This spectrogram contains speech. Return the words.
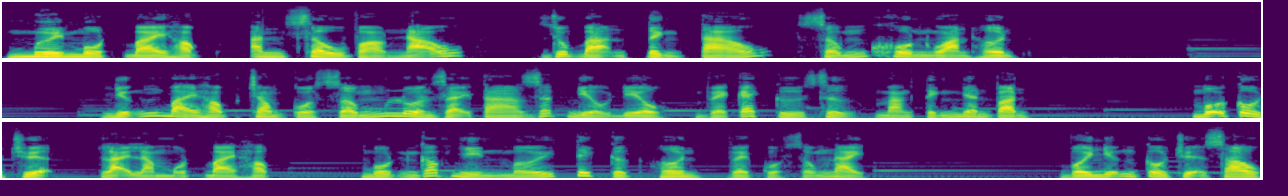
11 bài học ăn sâu vào não giúp bạn tỉnh táo, sống khôn ngoan hơn. Những bài học trong cuộc sống luôn dạy ta rất nhiều điều về cách cư xử mang tính nhân văn. Mỗi câu chuyện lại là một bài học, một góc nhìn mới tích cực hơn về cuộc sống này. Với những câu chuyện sau,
